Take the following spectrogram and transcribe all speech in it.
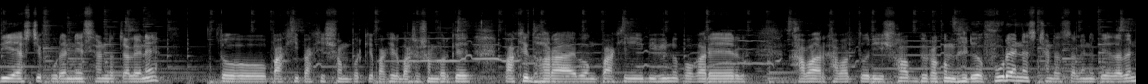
দিয়ে আসছি ফুড অ্যান্ড নেস্ট হান্টার চ্যানেলে তো পাখি পাখির সম্পর্কে, পাখির বাসা সম্পর্কে পাখি ধরা এবং পাখি বিভিন্ন প্রকারের খাবার খাবার তৈরি, সব রকম ভিডিও ফুড অ্যান্ড স্ট্যান্ডার্ড চ্যানেলে পেয়ে যাবেন।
